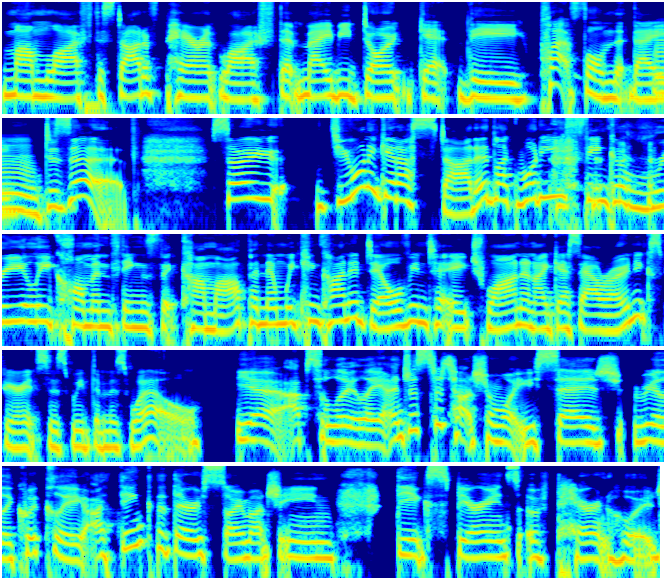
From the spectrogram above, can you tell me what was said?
mum life, the start of parent life that maybe don't get the platform that they mm. deserve? So, do you want to get us started? Like, what do you think are really common things that come up? And then we can kind of delve into each one and I guess our own experiences with them as well. Yeah, absolutely. And just to touch on what you said really quickly, I think that there is so much in the experience of parenthood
